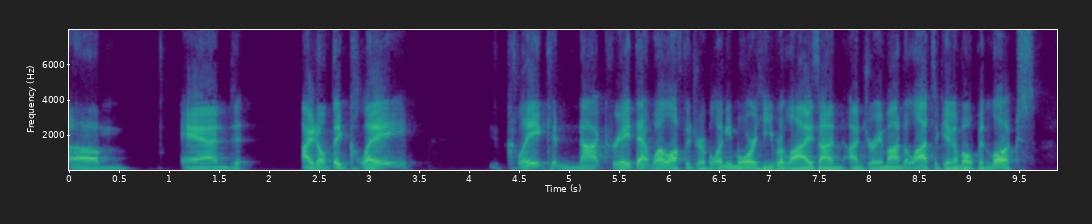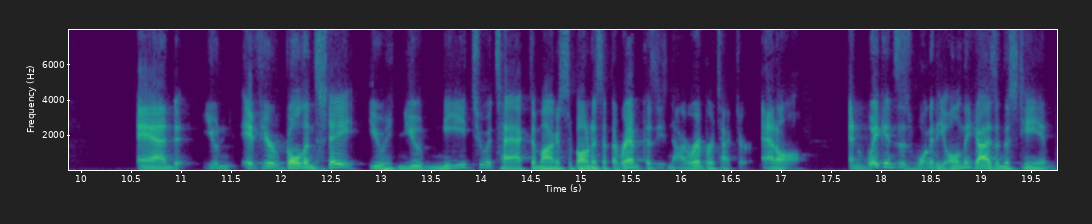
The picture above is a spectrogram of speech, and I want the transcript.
Um, and I don't think Klay Klay cannot create that well off the dribble anymore. He relies on on Draymond a lot to get him open looks. And you, if you're Golden State, you you need to attack Domantas Sabonis at the rim because he's not a rim protector at all. And Wiggins is one of the only guys on this team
